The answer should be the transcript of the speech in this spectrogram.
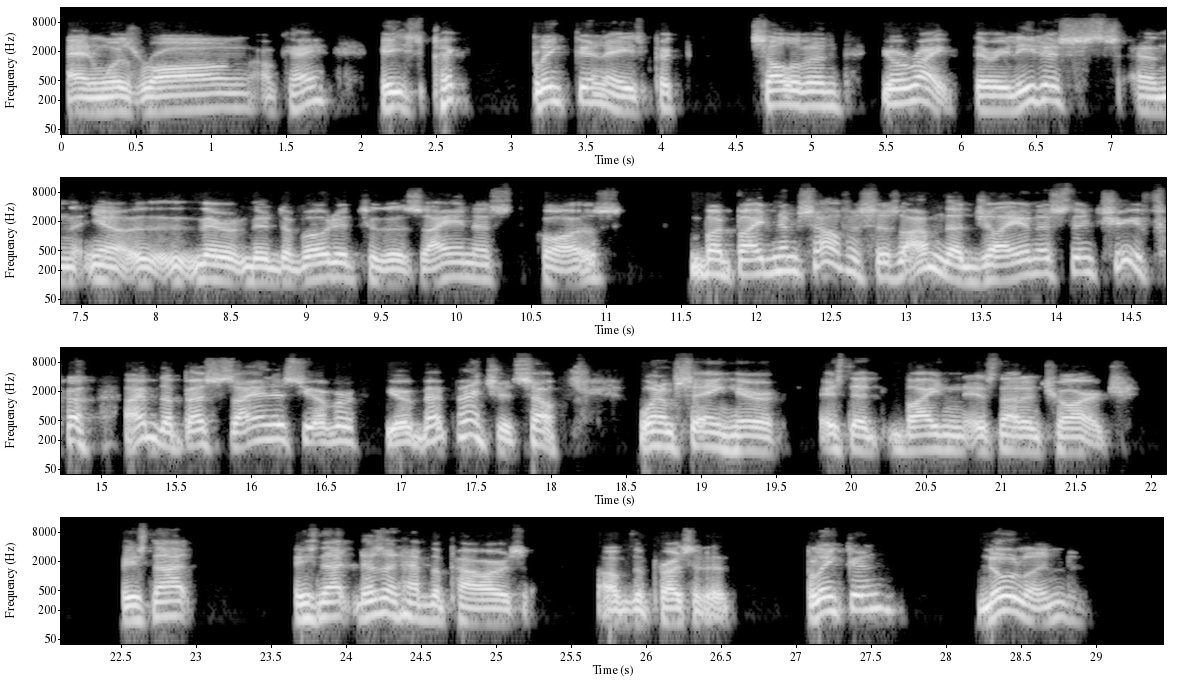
and was wrong. Okay. He's picked Blinken, he's picked Sullivan. You're right. They're elitists and you know they're they're devoted to the Zionist cause. But Biden himself says, I'm the Zionist in chief. I'm the best Zionist you ever you ever mentioned. So what I'm saying here is that Biden is not in charge. He's not he's not doesn't have the powers of the president. Blinken, Nuland,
